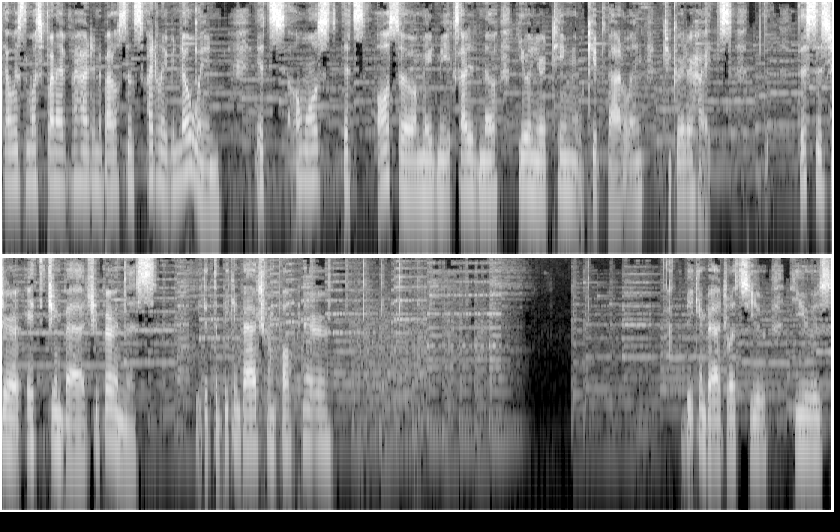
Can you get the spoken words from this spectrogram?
That was the most fun I've ever had in a battle since I don't even know when. It's almost. It's also made me excited to know you and your team will keep battling to greater heights. Th this is your 8th gym badge. You've earned this. You get the beacon badge from Volkner. Beacon Badge lets you use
